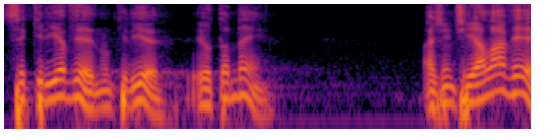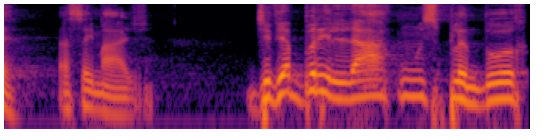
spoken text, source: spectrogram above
Você queria ver, não queria? Eu também. A gente ia lá ver essa imagem. Devia brilhar com um esplendor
